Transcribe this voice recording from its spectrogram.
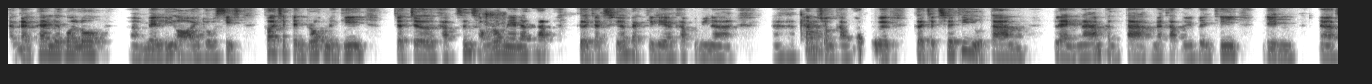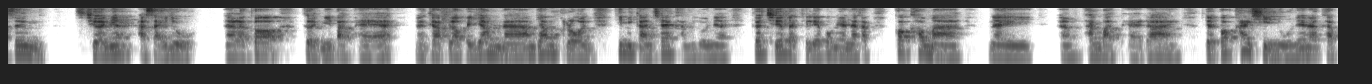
ทางการแพทย์เรียกว่าโรค เมลลิออยโดซิสก็จะเป็นโรคหนึ่งที่จะเจอครับ ซึ่งสองโรคนี้นะครับ เกิดจากเชื้อแบคทีเรียครับคุณมีนานะครับค่ะท่านผู้ชมครับก็คือเกิดจากเชื้อที่อยู่ตามแหล่งน้ำต่างๆนะครับ หรือเป็นที่ดินนะครับซึ่งเชื้อเนี้ยอาศัยอยู่นะแล้วก็เกิดมีบาดแผลนะครับเราไปย่ำน้ำย่ำโคลนที่มีการแช่ขังอยู่เนี่ยก็เชื้อแบคทีเรียพวกเนี้ยนะครับก็เข้ามาในเอ่อทางบาดแผลได้โดยเฉพาะไข้ฉี่หนูเนี่ยนะครับ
